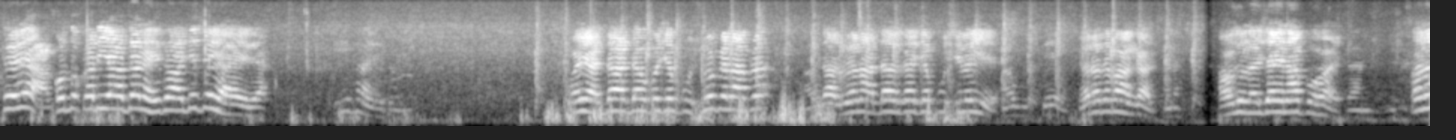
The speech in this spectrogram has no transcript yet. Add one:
તો એ આગળ તો કરી આવતા નહીં તો આજે જઈ આવે ભાઈ તો. પછી અડધા અડધા ઉપર જે પૂછવું પેલા આપણે દારૂના અડધા અડધા જે પૂછી લઈએ. ઘરે તે ભાંગાત આ બધું લઈ જાય ના પોહાય. અને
